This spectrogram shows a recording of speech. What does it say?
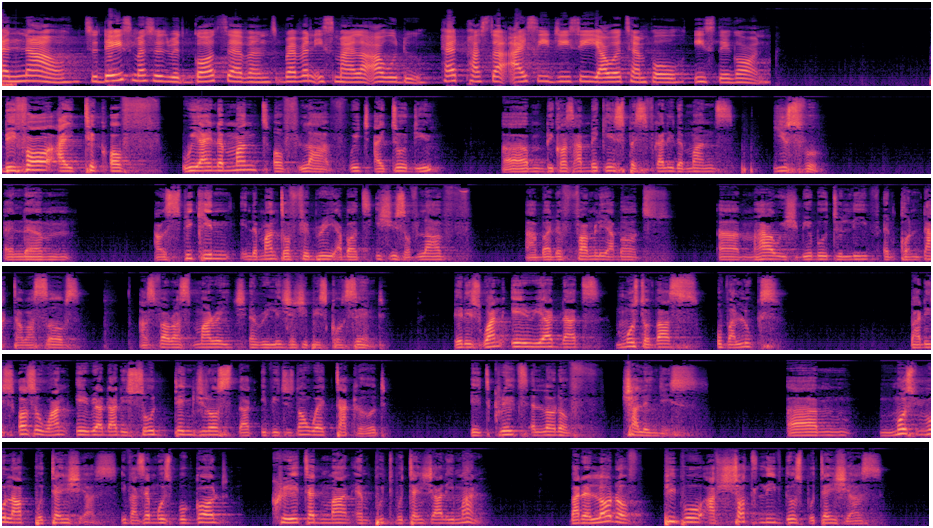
And now, today's message with God's servant, Reverend Ismaila Awudu, Head Pastor ICGC Yahweh Temple, East Legon. Before I take off, we are in the month of love, which I told you, um, because I'm making specifically the months useful. And um, I was speaking in the month of February about issues of love, about the family, about um, how we should be able to live and conduct ourselves as far as marriage and relationship is concerned. It is one area that most of us overlooks. But it's also one area that is so dangerous that if it is not well tackled, it creates a lot of challenges. Um, most people have potentials. If I say most people, God created man and put potential in man. But a lot of people have short lived those potentials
